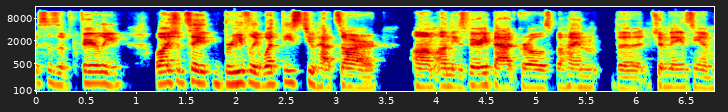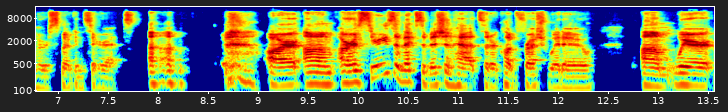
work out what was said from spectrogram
this is a fairly, well, I should say briefly what these two hats are um, on these very bad girls behind the gymnasium who are smoking cigarettes are, um, are a series of exhibition hats that are called Fresh Widow, um, where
